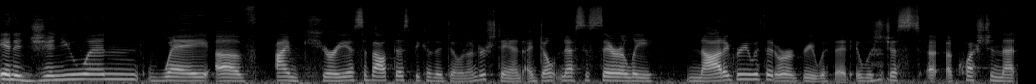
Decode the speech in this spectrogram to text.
in a genuine way of I'm curious about this because I don't understand. I don't necessarily not agree with it or agree with it. It was mm-hmm. just a, a question that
